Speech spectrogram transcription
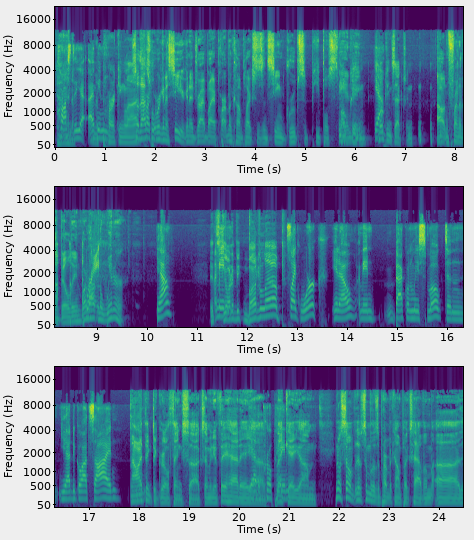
cross In the. Yeah, I in mean, the parking lot. So that's what we're going to see. You're going to drive by apartment complexes and seeing groups of people standing smoking. Yeah. Smoking section. out in front of the building. What about in the winter? yeah, It's mean- going to be bundle up. it's like work. You know, I mean, back when we smoked and you had to go outside. Now I think the grill thing sucks. I mean, if they had a Yeah, the uh, propane. like a um, you know, some some of those apartment complexes have them, uh,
